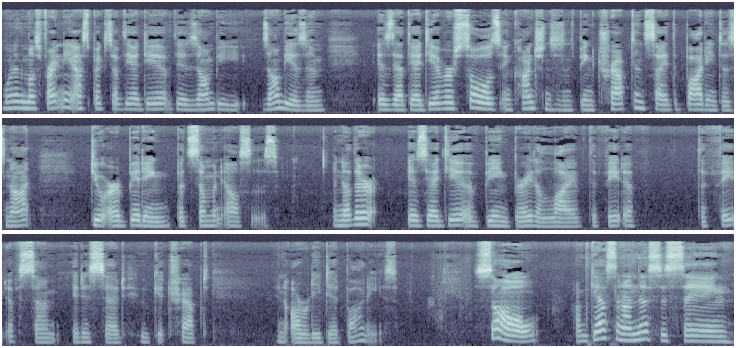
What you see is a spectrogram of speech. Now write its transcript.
One of the most frightening aspects of the idea of the zombie zombieism is that the idea of our souls and consciousness being trapped inside the body does not do our bidding but someone else's. Another is the idea of being buried alive, the fate of the fate of some, it is said, who get trapped in already dead bodies. So, I'm guessing on this is saying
